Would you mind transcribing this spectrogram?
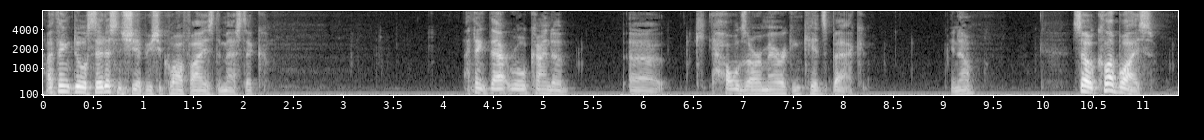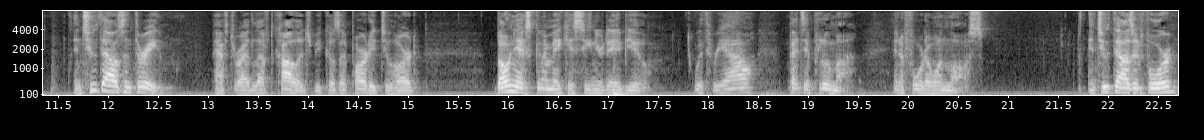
I think dual citizenship you should qualify as domestic. I think that rule kind of uh, holds our American kids back, you know? So, club wise, in 2003, after I'd left college because I partied too hard, Boniek's going to make his senior debut with Real Pluma in a 4 1 loss. In 2004,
